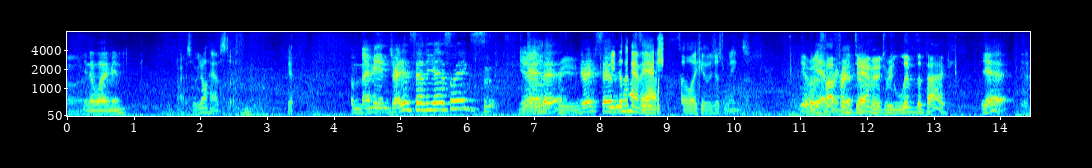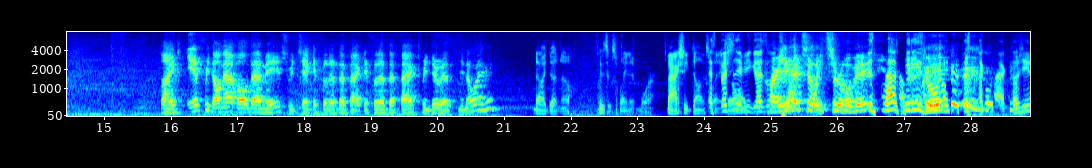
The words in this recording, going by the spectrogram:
Uh, You know what I mean? Alright, so we don't have stuff. Um, I mean, Dragon said he has wings. Yeah, and uh, we- Grape said He doesn't have see? ash, so like it was just wings. Yeah, but Yeah, it's not for good, though. damage. We live the pack. Yeah. Like, if we don't have all damage, we check if we live that back. If we live that back, we do it. You know what I mean? No, I don't know. Please explain it more. No, actually, don't explain Especially it. if you guys Are you actually trolling? Because you have CDs rolling into pack, don't you?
